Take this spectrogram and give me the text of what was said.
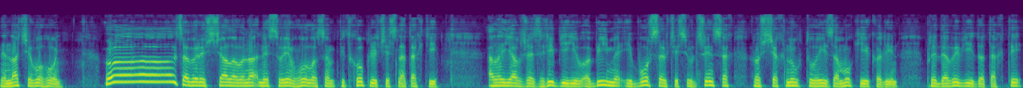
неначе вогонь. О. заверещала вона не своїм голосом, підхоплюючись на тахті. Але я вже згріб її в обійми і, борсаючись у джинсах, розчахнув тугий замок її колін, придавив її до тахти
